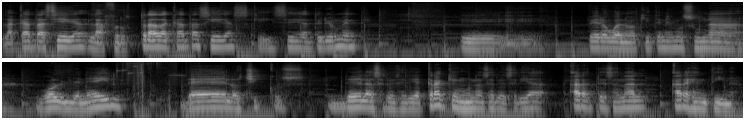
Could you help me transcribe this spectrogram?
la cata ciegas, la frustrada cata ciegas que hice anteriormente. Eh, pero bueno, aquí tenemos una Golden Ale de los chicos de la cervecería Kraken, una cervecería artesanal argentina.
